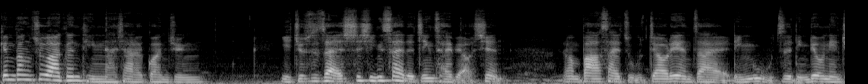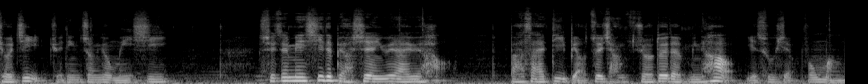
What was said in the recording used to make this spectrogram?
更帮助阿根廷拿下了冠军。也就是在世青赛的精彩表现，让巴塞主教练在零五至零六年球季决定重用梅西。随着梅西的表现越来越好，巴塞地表最强球队的名号也出现锋芒。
